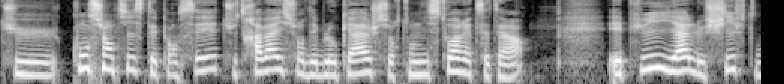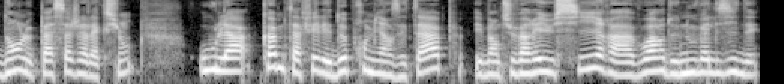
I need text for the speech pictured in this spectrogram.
Tu conscientises tes pensées, tu travailles sur des blocages, sur ton histoire, etc. Et puis, il y a le shift dans le passage à l'action, où là, comme tu as fait les deux premières étapes, eh ben, tu vas réussir à avoir de nouvelles idées,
